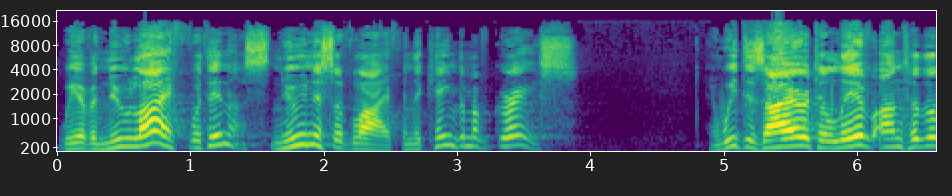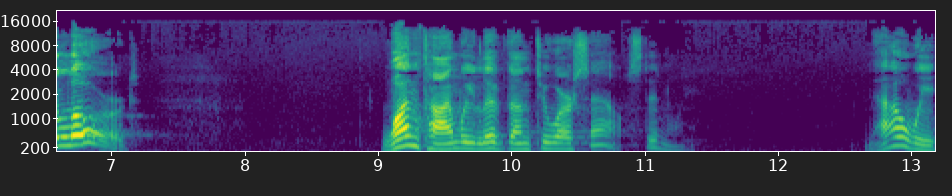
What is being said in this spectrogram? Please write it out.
we have a new life within us, newness of life in the kingdom of grace. And we desire to live unto the Lord. One time we lived unto ourselves, didn't we? Now we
